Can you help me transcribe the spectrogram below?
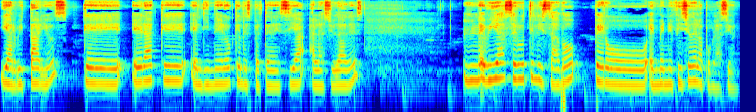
y arbitrarios, que era que el dinero que les pertenecía a las ciudades debía ser utilizado pero en beneficio de la población.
